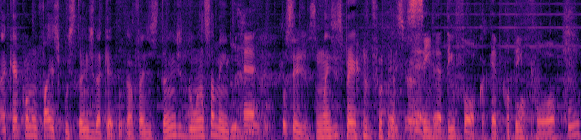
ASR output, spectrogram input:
a Capcom não faz, tipo, stand da Capcom, ela faz stand do lançamento. É. Ou seja, são mais espertos. Sim. É, tem foco. A Capcom tem foco,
